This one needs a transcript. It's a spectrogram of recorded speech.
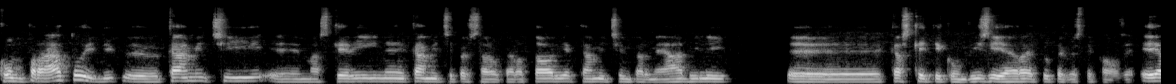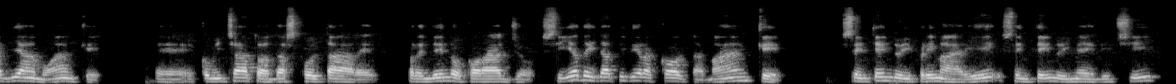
comprato i eh, camici, eh, mascherine, camici per sale operatorie, camici impermeabili, eh, caschetti con visiera e tutte queste cose. E abbiamo anche eh, cominciato ad ascoltare, prendendo coraggio sia dai dati di raccolta, ma anche sentendo i primari, sentendo i medici,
